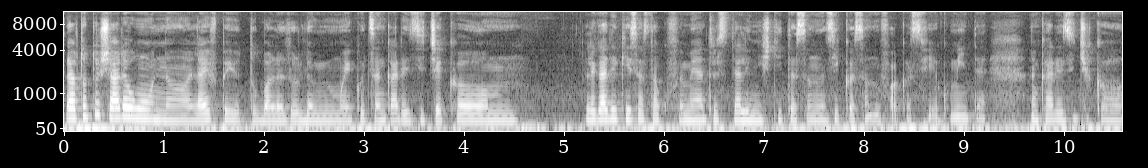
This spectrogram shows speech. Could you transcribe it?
Dar totuși are un uh, live pe YouTube alături de măicuță în care zice că um, Legat de chestia asta cu femeia, trebuie să stea liniștită, să nu zică, să nu facă să fie cu minte, în care zice că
